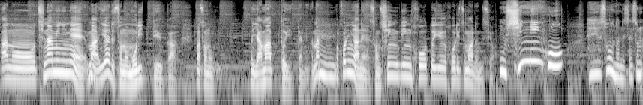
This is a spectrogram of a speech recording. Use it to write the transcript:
あのーちなみにね、まあ、いわゆるその森っていうか、まあ、そのまあ山と言ったのかな、うんうんまあ、これにはねその森林法という法律もあるんですよ。もう森林法？へえそうなんですね。その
